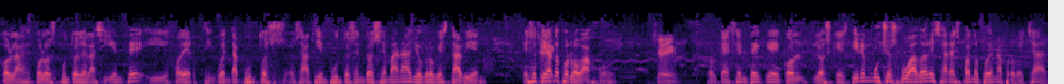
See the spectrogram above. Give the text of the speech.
con, la- con los puntos de la siguiente. Y joder, 50 puntos, o sea, 100 puntos en dos semanas, yo creo que está bien. Eso Sí. tirando por lo bajo, ¿eh? Sí. porque hay gente que con los que tienen muchos jugadores ahora es cuando pueden aprovechar.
